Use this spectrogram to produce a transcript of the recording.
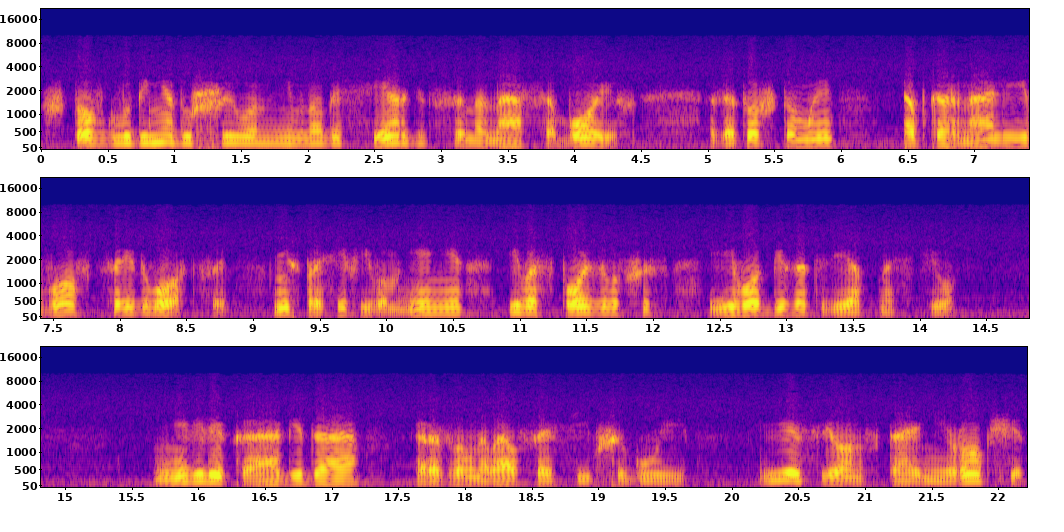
что в глубине души он немного сердится на нас обоих за то, что мы обкарнали его в царедворце, не спросив его мнения и воспользовавшись его безответностью. «Невелика беда», разволновался осипший Гуи. «Если он втайне ропщет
